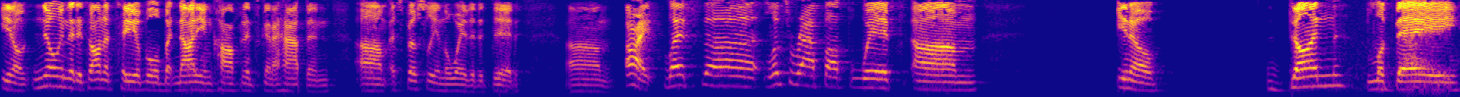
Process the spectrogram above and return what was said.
you know, knowing that it's on a table, but not even confident it's going to happen, um, especially in the way that it did. Um, all right, let's uh, let's wrap up with, um, you know, Dunn, Labbé.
